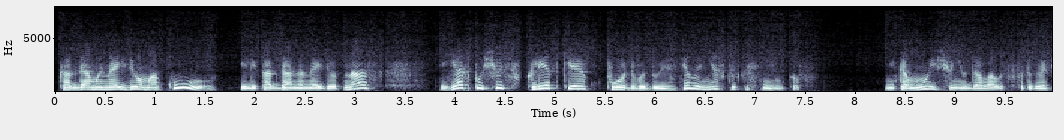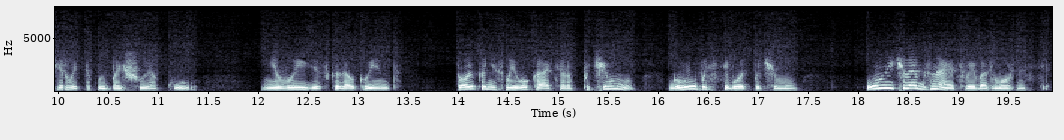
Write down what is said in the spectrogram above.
Когда мы найдем акулу, или когда она найдет нас, я спущусь в клетке под воду и сделаю несколько снимков. Никому еще не удавалось сфотографировать такую большую акулу. «Не выйдет», — сказал Квинт. «Только не с моего катера. Почему? Глупости, вот почему. Умный человек знает свои возможности.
